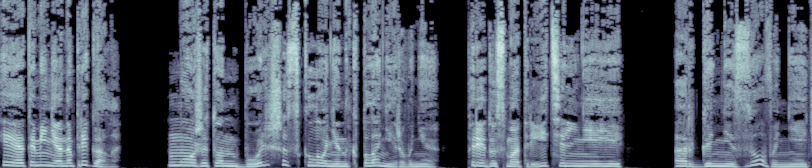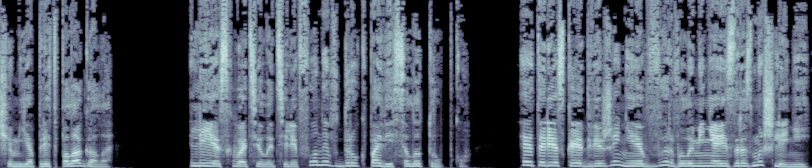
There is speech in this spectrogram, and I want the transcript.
и это меня напрягало. Может, он больше склонен к планированию, предусмотрительнее и организованнее, чем я предполагала. Лия схватила телефон и вдруг повесила трубку. Это резкое движение вырвало меня из размышлений.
